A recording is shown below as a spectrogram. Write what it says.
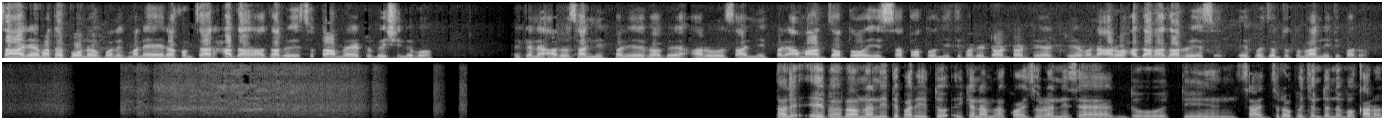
চারের মাথায় পৌনপনিক মানে এরকম চার হাজার হাজার রয়েছে তো আমরা একটু বেশি নেব। এখানে আরও চার নিতে পারি এভাবে, আরও চার নিতে পারি। আমার যত ইচ্ছা তত নিতে পারি, ডট ডট দিয়ে মানে আরও হাজার হাজার রয়েছে। এ পর্যন্ত তোমরা নিতে পারো। তাহলে এইভাবে আমরা নিতে পারি। তো এখানে আমরা কয় জোড়া নিচে এক, দুই, তিন, চার জোড়া পর্যন্ত নেব। কারণ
